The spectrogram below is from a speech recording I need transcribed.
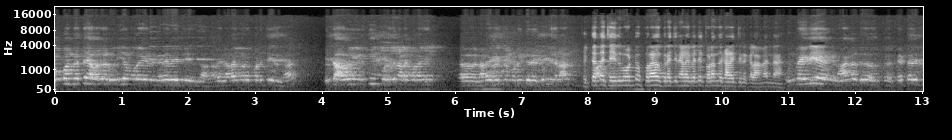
ஒப்பந்தத்தை அவர்கள் உரிய முறையில் நிறைவேற்றி இருந்தால் அதை நடைமுறைப்படுத்தி இருந்தால் இந்த அபிவிருத்தி இப்பொழுது நடைமுறை அஹ், நடைபெற்று முடிந்திருக்கும். இதனால் திட்டத்தை செய்து போட்டு பிறகு பிரச்சனைகளை பற்றி தொடர்ந்து கலைச்சிருக்கலாம் என்ன? உண்மையிலேயே நாங்கள் கேட்டதின்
